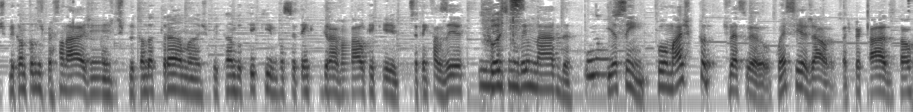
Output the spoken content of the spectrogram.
explicando todos os personagens, explicando a trama, explicando o que, que você tem que gravar, o que, que você tem que fazer. E esse não veio nada. Nossa. E assim, por mais que eu tivesse, eu conhecia já os Sete Pecados e tal,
